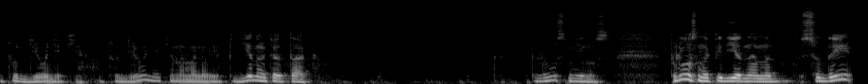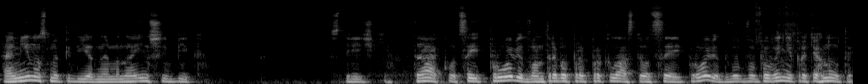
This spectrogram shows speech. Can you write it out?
Отут діодики. Отут діодики намалюю. Під'єднуйте отак. Плюс, мінус. Плюс ми під'єднуємо сюди, а мінус ми під'єднуємо на інший бік стрічки. Так, оцей провід вам треба прокласти. Оцей провід ви, ви повинні протягнути.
